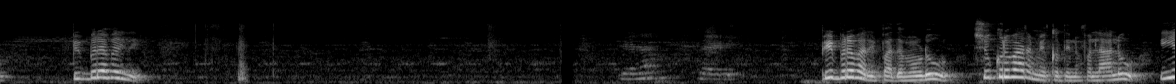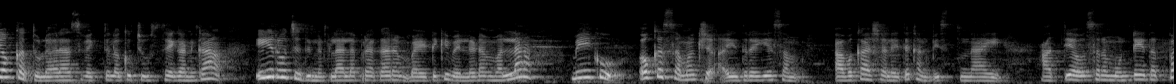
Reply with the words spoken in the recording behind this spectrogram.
ఫిబ్రవరి ఫిబ్రవరి పదమూడు శుక్రవారం యొక్క దినఫలాలు ఈ యొక్క తులారాశి వ్యక్తులకు చూస్తే గనక ఈరోజు దినఫలాల ప్రకారం బయటికి వెళ్ళడం వల్ల మీకు ఒక సమక్ష ఎదురయ్యే సం అవకాశాలు అయితే కనిపిస్తున్నాయి. అత్యవసరం ఉంటే తప్ప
